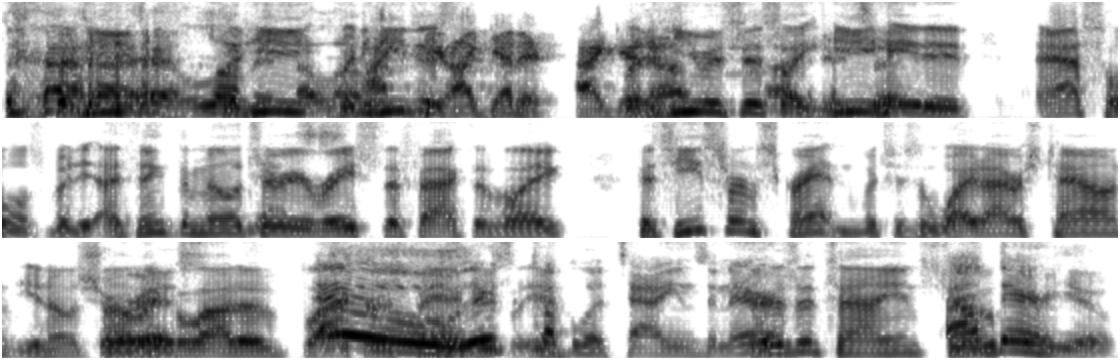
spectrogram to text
he- I love but he- I love but it. I, he dude, just- I get it. I get it But it. he was just I like he too. hated assholes. But I think the military Yes. erased the fact of like. Because he's from Scranton, which is a white Irish town, you know, it's Sure not like a lot of black or oh, there's people. a couple of Italians in there. There's Italians, How dare you?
